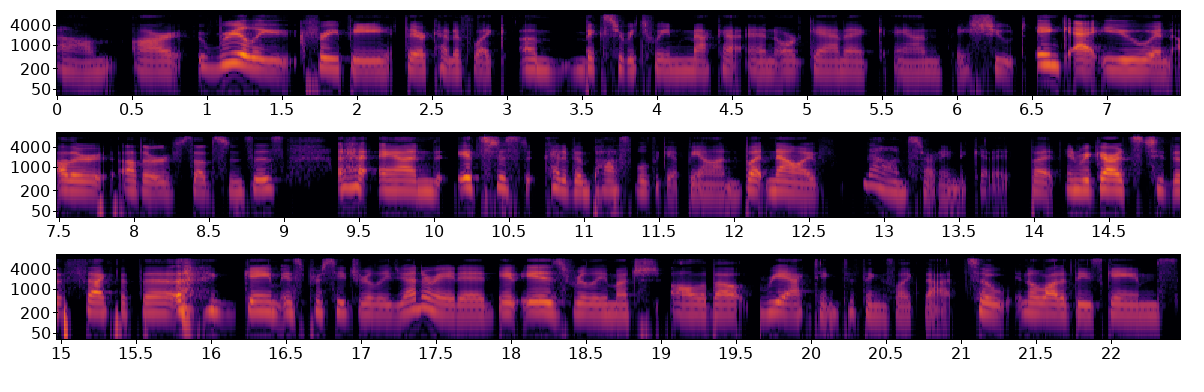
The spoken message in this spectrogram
um are really creepy. They're kind of like a mixture between mecha and organic and they shoot ink at you and other other substances and it's just kind of impossible to get beyond. But now I've now I'm starting to get it. But in regards to the fact that the game is procedurally generated, it is really much all about reacting to things like that. So in a lot of these games,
